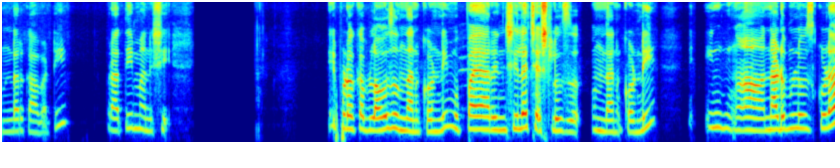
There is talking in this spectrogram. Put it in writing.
ఉండరు కాబట్టి ప్రతి మనిషి ఇప్పుడు ఒక బ్లౌజ్ ఉందనుకోండి ముప్పై ఆరు ఇంచీల చెస్ట్ లూజ్ ఉందనుకోండి నడుము లూజ్ కూడా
